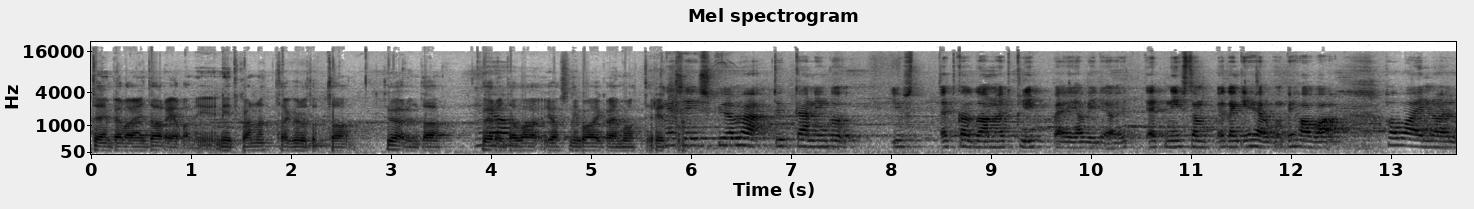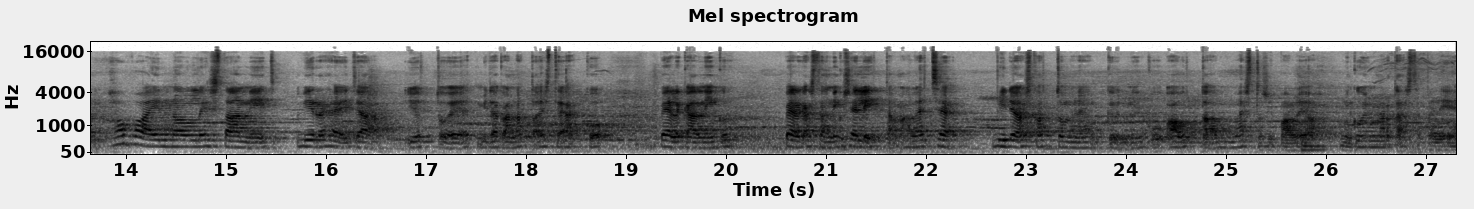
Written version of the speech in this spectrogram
teidän pelaajien tarjolla, niin niitä kannattaa kyllä tota, hyödyntää, hyödyntää vaan, jos niinku aika ja mootti riittää. No siis kyllä mä tykkään niinku just, että katsotaan noita klippejä ja videoita, että niistä on jotenkin helpompi hava, havainnollistaa niitä virheitä ja juttuja, että mitä kannattaisi tehdä, kun pelkällä, niinku, pelkästään niinku selittämällä. Et se videos katsominen kyllä niinku auttaa mun mielestä tosi paljon mm. niinku ymmärtää sitä peliä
